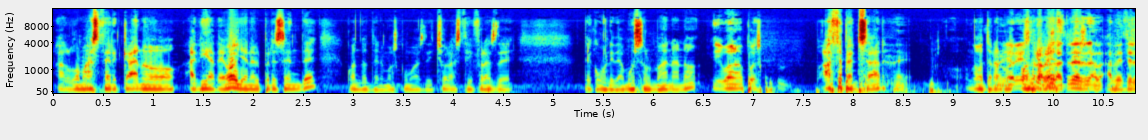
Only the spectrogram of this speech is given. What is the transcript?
algo más cercano a día de hoy, en el presente, cuando tenemos, como has dicho, las cifras de, de comunidad musulmana, ¿no? Y bueno, pues hace pensar. Otra, Bueno, otra vez. nosotros a, veces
